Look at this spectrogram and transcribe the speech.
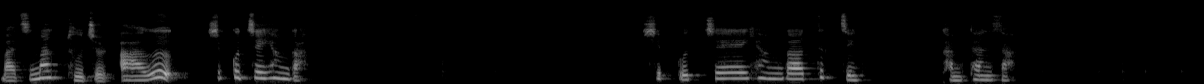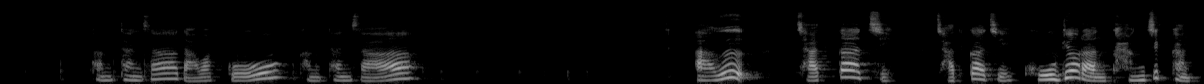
마지막 두 줄, 아으, 19체 향가. 19체 향가 특징, 감탄사. 감탄사 나왔고, 감탄사. 아으, 잣까지, 잣까지, 고결한, 강직한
